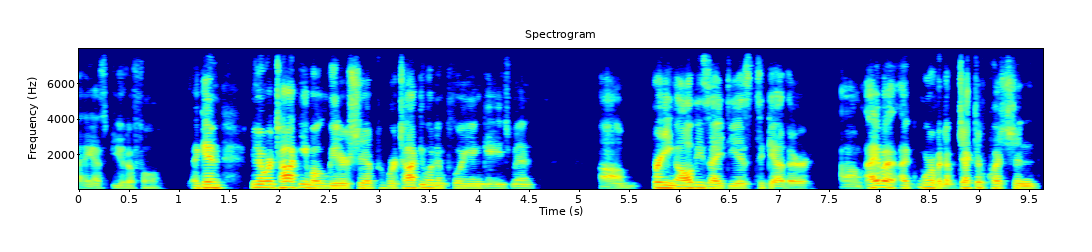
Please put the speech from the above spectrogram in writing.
I think that's beautiful. Again, you know, we're talking about leadership, we're talking about employee engagement, um, bringing all these ideas together. Um, I have a, a more of an objective question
